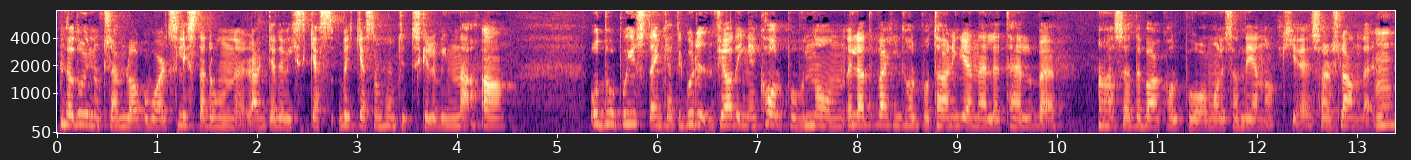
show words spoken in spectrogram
då hon gjort en blogg awards-lista där hon rankade vilka, vilka som hon tyckte skulle vinna. Ja. Och då på just den kategorin, för jag hade ingen koll på någon, eller jag hade varken koll på Törnegren eller Telbe. Alltså jag hade bara koll på Molly Sandén och eh, Sara Schlander.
